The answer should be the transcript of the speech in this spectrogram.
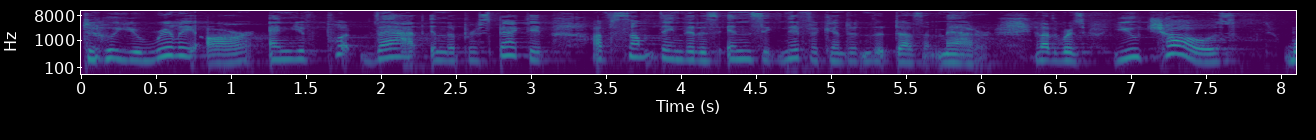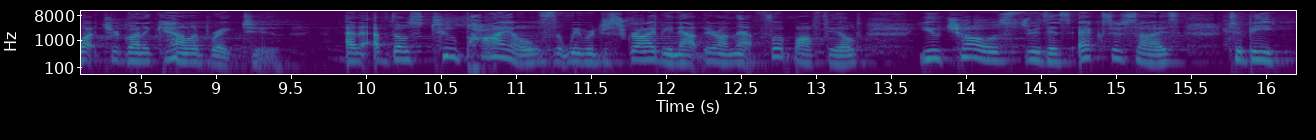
to who you really are and you've put that in the perspective of something that is insignificant and that doesn't matter. In other words you chose what you're going to calibrate to and of those two piles that we were describing out there on that football field you chose through this exercise to be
